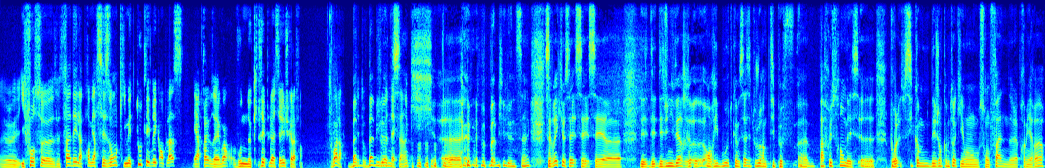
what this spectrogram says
euh, il faut se fader la première saison qui met toutes les briques en place et après vous allez voir, vous ne quitterez plus la série jusqu'à la fin. Voilà. Babylone 5. euh, Babylone 5. C'est vrai que c'est euh, des, des, des, univers euh, en reboot comme ça, c'est toujours un petit peu euh, pas frustrant, mais pour si comme des gens comme toi qui ont, sont fans de la première heure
